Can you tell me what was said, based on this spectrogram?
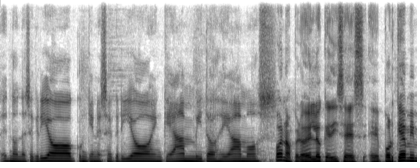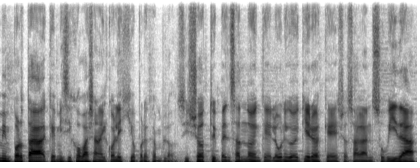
en dónde se crió, con quiénes se crió, en qué ámbitos, digamos. Bueno, pero él lo que dice es, eh, ¿por qué a mí me importa que mis hijos vayan al colegio, por ejemplo? Si yo estoy pensando en que lo único que quiero es que ellos hagan su vida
